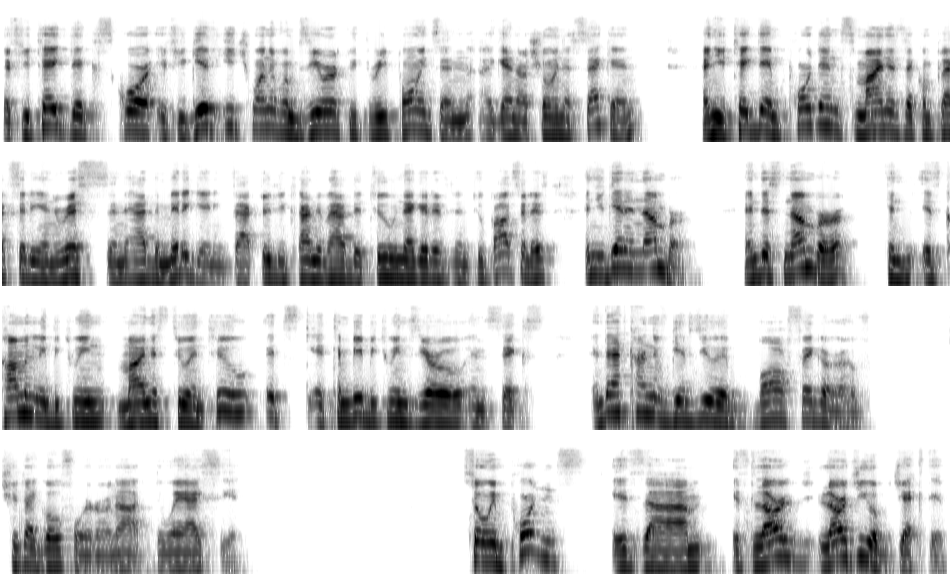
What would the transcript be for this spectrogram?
if you take the score, if you give each one of them zero to three points, and again, I'll show in a second, and you take the importance minus the complexity and risks and add the mitigating factors, you kind of have the two negatives and two positives, and you get a number. And this number can is commonly between minus two and two. It's it can be between zero and six. And that kind of gives you a ball figure of should I go for it or not, the way I see it. So importance is, um, is large, largely objective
